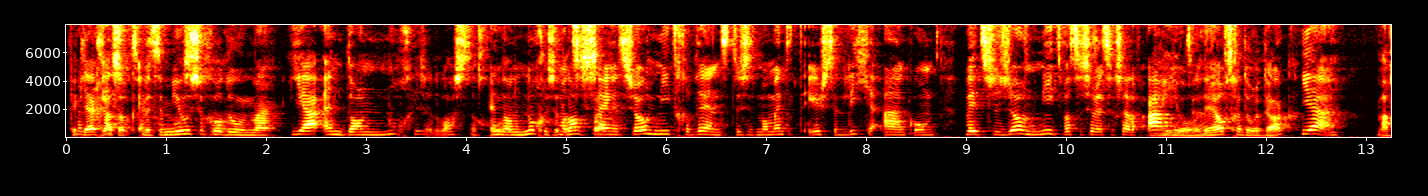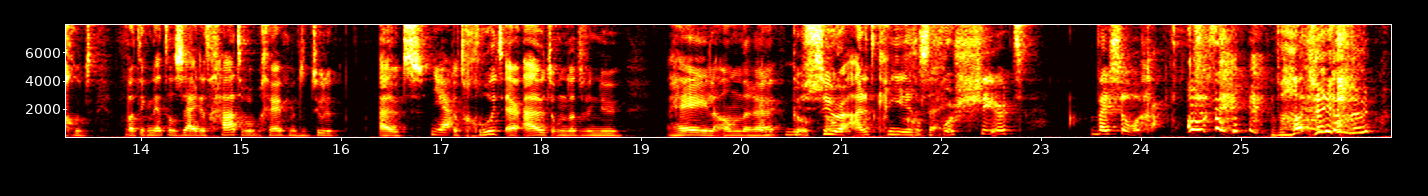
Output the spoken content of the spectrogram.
Kijk, jij gaat dat met een musical lastige. doen, maar... Ja, en dan nog is het lastig hoor. En dan nog is het Want lastig. ze zijn het zo niet gewend. Dus het moment dat het eerste liedje aankomt... weten ze zo niet wat ze zo met zichzelf aan joh, moeten. de helft gaat door het dak. Ja, Maar goed, wat ik net al zei, dat gaat er op een gegeven moment natuurlijk uit. Ja. Dat groeit eruit omdat we nu hele andere cultuur aan het creëren zijn. geforceerd bij sommige... Wat wil je doen?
